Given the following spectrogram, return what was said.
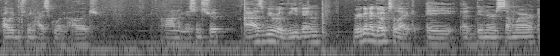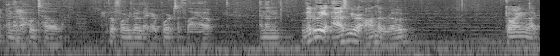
probably between high school and college, on a mission trip. As we were leaving, we were gonna go to like a a dinner somewhere and then a hotel before we go to the airport to fly out. And then, literally, as we were on the road, going like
